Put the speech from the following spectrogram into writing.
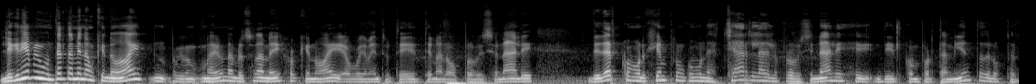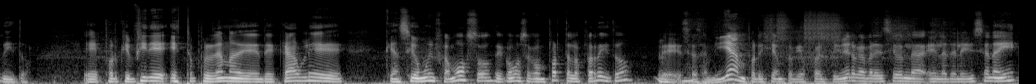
Le quería preguntar también, aunque no hay, porque una persona me dijo que no hay, obviamente usted, el tema de los profesionales, de dar como ejemplo como una charla de los profesionales eh, del comportamiento de los perritos eh, porque en estos programas de, cable que han sido muy famosos de cómo se comportan los perritos, eh, César Millán, por ejemplo, que fue el primero que apareció en la, en la televisión ahí,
